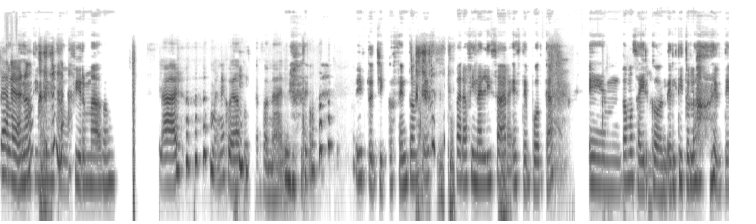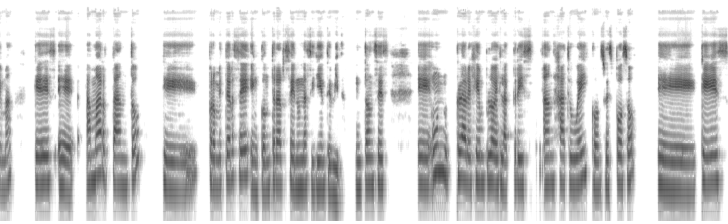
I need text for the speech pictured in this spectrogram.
Claro, ¿no? firmado. Claro, manejo de datos personales. Listo, chicos. Entonces, para finalizar este podcast, em, vamos a ir con el título del tema, que es eh, Amar tanto que prometerse encontrarse en una siguiente vida. Entonces, eh, un claro ejemplo es la actriz Anne Hathaway con su esposo, eh, que es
